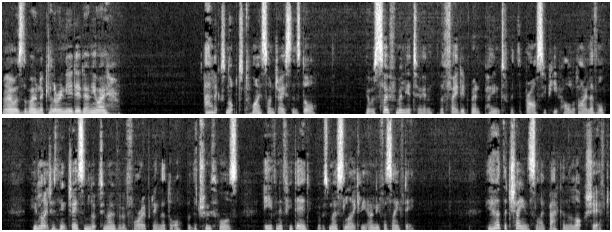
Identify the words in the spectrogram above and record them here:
There was the boner killer he needed, anyway. Alex knocked twice on Jason's door. It was so familiar to him, the faded red paint with the brassy peephole at eye level. He liked to think Jason looked him over before opening the door, but the truth was, even if he did, it was most likely only for safety. He heard the chain slide back and the lock shift.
